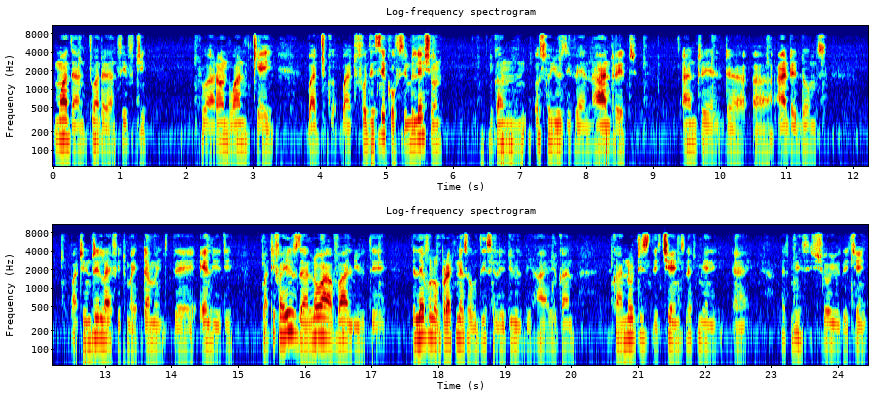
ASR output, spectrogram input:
more than 250 to around 1k but but for the sake of simulation you can also use even 100 100 uh, uh, 100 ohms. But in real life it might damage the LED but if I use the lower value the the level of brightness of this LED will be high. You can you can notice the change. Let me uh, let me show you the change.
